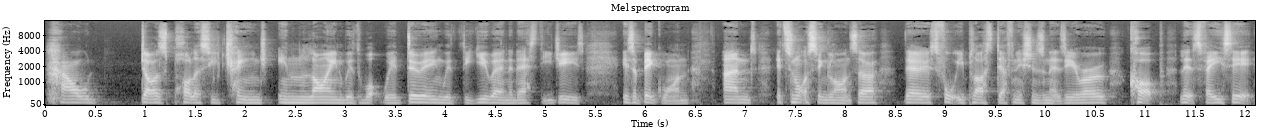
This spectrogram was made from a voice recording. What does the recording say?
how does policy change in line with what we're doing with the UN and SDGs is a big one. And it's not a single answer. There's 40 plus definitions of net zero. COP, let's face it,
